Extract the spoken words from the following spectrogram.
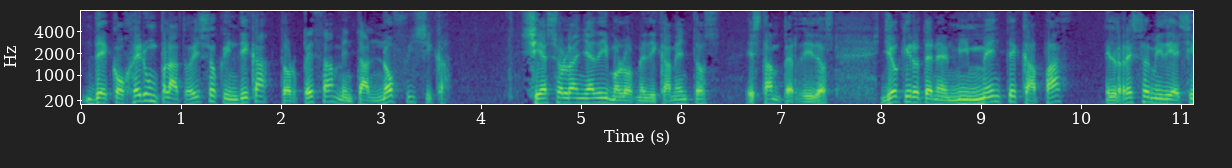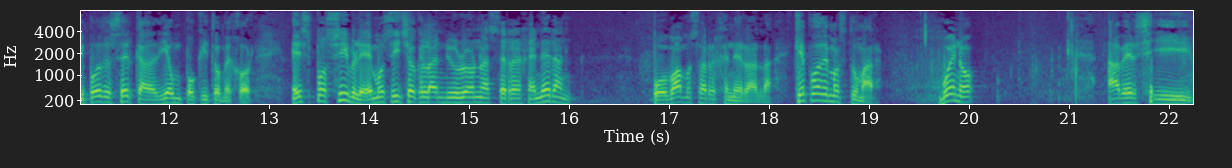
de coger un plato, eso que indica torpeza mental, no física. Si a eso le añadimos los medicamentos, están perdidos. Yo quiero tener mi mente capaz el resto de mi día y si puedo ser cada día un poquito mejor. Es posible, hemos dicho que las neuronas se regeneran, pues vamos a regenerarla. ¿Qué podemos tomar? Bueno, a ver si,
